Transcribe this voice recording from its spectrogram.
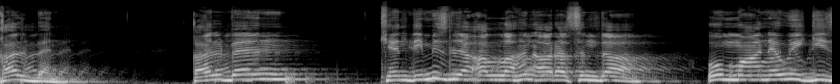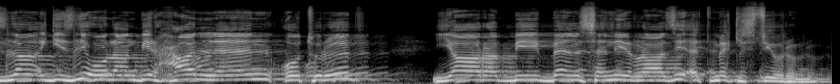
kalben. Kalben kendimizle Allah'ın arasında o manevi gizli, gizli olan bir halle oturup Ya Rabbi ben seni razı etmek istiyorum.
